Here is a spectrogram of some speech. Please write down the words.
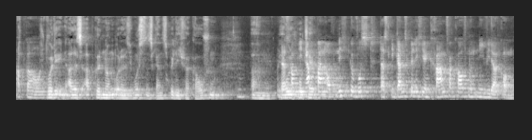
abgehauen. Es wurde ihnen alles abgenommen oder sie mussten es ganz billig verkaufen. Ähm, und das haben die Nachbarn auch nicht gewusst, dass die ganz billig ihren Kram verkaufen und nie wiederkommen.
